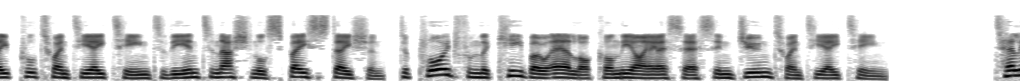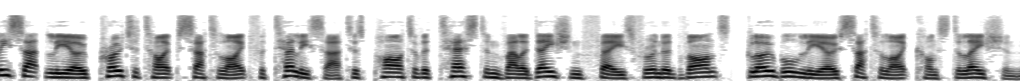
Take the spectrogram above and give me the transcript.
April 2018 to the International Space Station, deployed from the Kibo airlock on the ISS in June 2018. Telesat LEO prototype satellite for Telesat as part of a test and validation phase for an advanced, global LEO satellite constellation.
